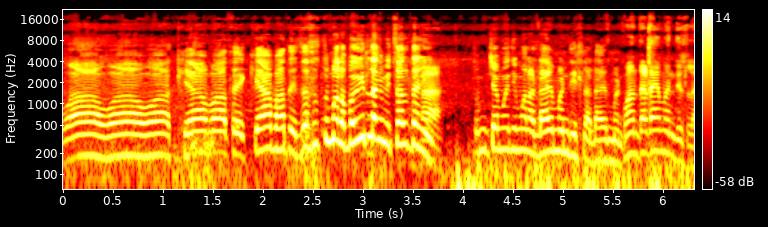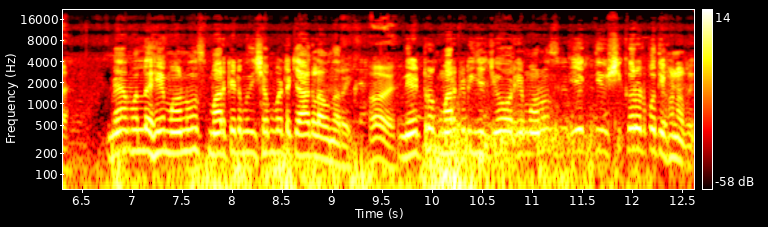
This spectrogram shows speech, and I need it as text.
वा वा वा. क्या बात आहे क्या बात आहे. जसं तुम्हाला बघितलं की मी चालताना हा. तुमच्यामध्ये मला डायमंड दिसला डायमंड कोणता डायमंड दिसला? मी म्हणलं हे माणूस मार्केटमध्ये शंभर टक्के आग लावणार आहे. नेटवर्क मार्केटिंगच्या जीवावर हे माणूस एक दिवशी करोडपती होणार आहे.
